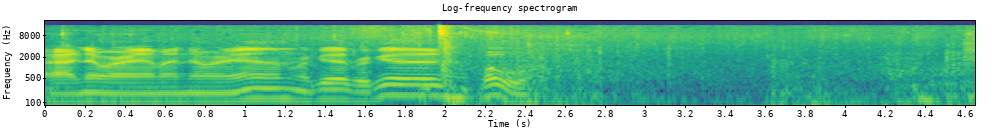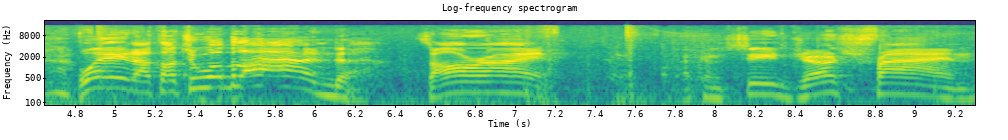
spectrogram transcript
Alright, I know where I am. I know where I am. We're good. We're good. Whoa. Wait, I thought you were blind! It's alright. I can see just fine.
